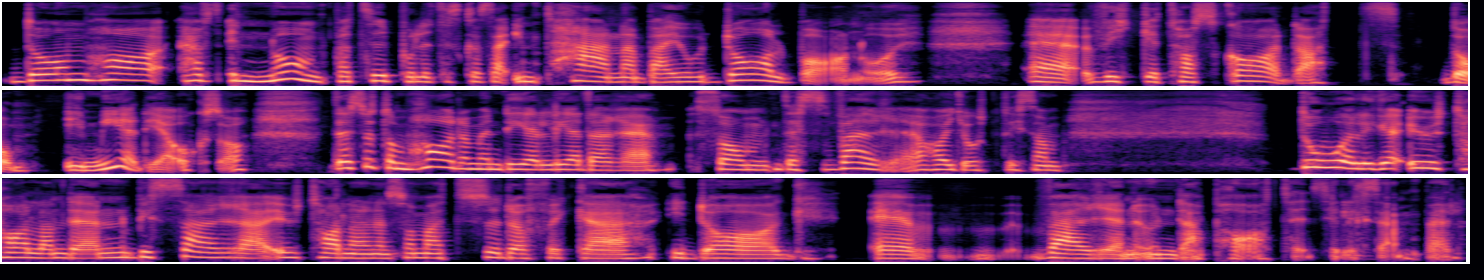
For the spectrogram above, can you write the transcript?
de har haft enormt partipolitiska så här, interna berg och dalbanor, eh, vilket har skadat dem i media också. Dessutom har de en del ledare som dessvärre har gjort liksom, dåliga uttalanden, bizarra uttalanden som att Sydafrika idag är värre än under apartheid till exempel.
